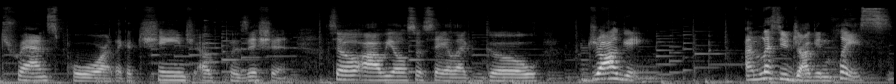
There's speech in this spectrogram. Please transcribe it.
transport, like a change of position. So uh, we also say like go jogging, unless you jog in place.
